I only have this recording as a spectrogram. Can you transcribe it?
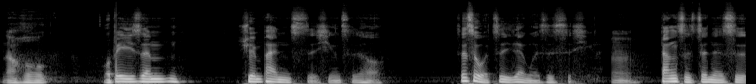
然后。我被医生宣判死刑之后，这是我自己认为是死刑。嗯，当时真的是，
